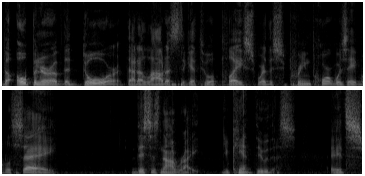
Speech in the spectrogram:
the opener of the door that allowed us to get to a place where the Supreme Court was able to say, this is not right. You can't do this. It's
